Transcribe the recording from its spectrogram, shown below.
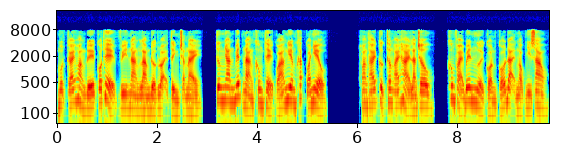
Một cái hoàng đế có thể vì nàng làm được loại tình trạng này, tương nhan biết nàng không thể quá nghiêm khắc quá nhiều. Hoàng thái cực thâm ái Hải Lan Châu, không phải bên người còn có Đại Ngọc Nhi sao.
